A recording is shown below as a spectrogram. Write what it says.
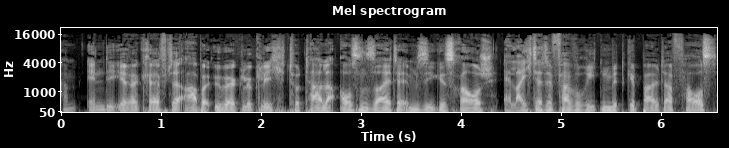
am Ende ihrer Kräfte, aber überglücklich, totale Außenseite im Siegesrausch, erleichterte Favoriten mit geballter Faust.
